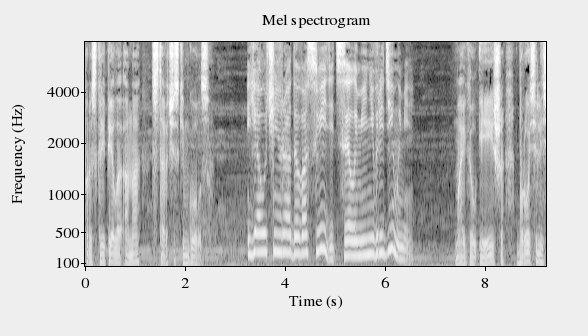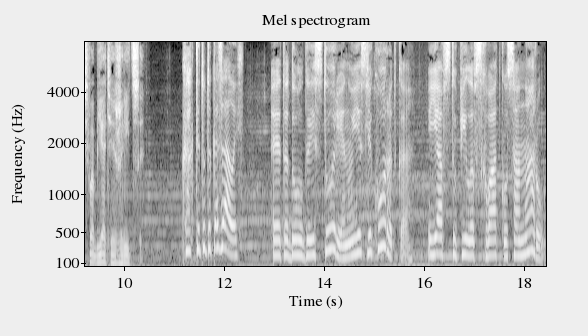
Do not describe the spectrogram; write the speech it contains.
Проскрипела она старческим голосом. «Я очень рада вас видеть целыми и невредимыми!» Майкл и Эйша бросились в объятия жрицы. «Как ты тут оказалась?» «Это долгая история, но если коротко, я вступила в схватку с Анару,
